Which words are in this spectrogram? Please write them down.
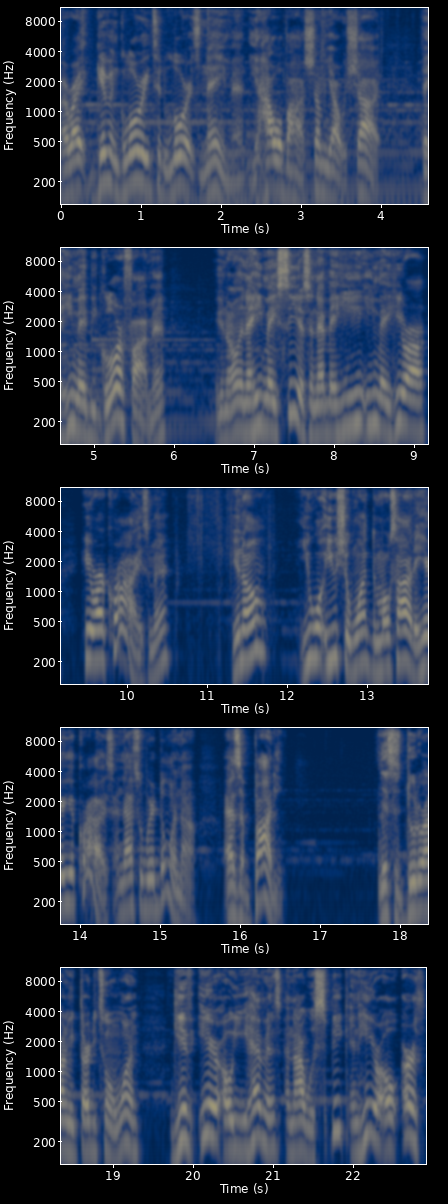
All right. Giving glory to the Lord's name, man. Yahweh Bahasham Yahushai. That he may be glorified, man. You know, and that he may see us and that may he he may hear our hear our cries, man. You know, you want you should want the most high to hear your cries. And that's what we're doing now as a body. This is Deuteronomy 32 and 1. Give ear, O ye heavens, and I will speak, and hear, O earth,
